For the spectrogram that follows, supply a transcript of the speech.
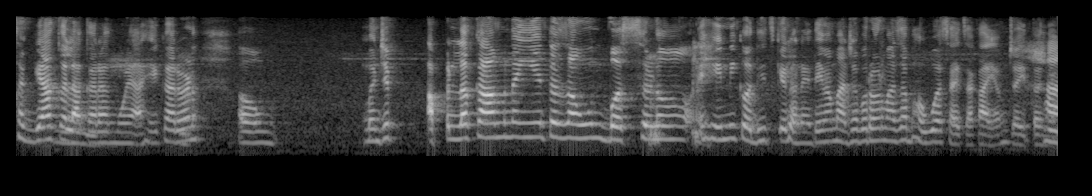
सगळ्या कलाकारांमुळे आहे. कारण म्हणजे आपलं काम नाहीये तर जाऊन बसणं हे मी कधीच केलं नाही. तेव्हा माझ्याबरोबर माझा भाऊ असायचा कायम चैतन्य. हा,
